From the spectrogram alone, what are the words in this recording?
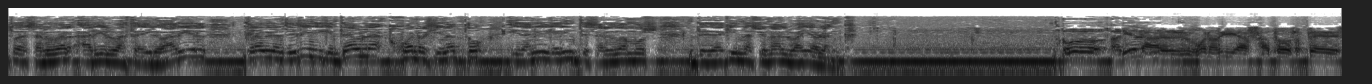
gusto de saludar a Ariel Basteiro. Ariel, Claudio Angelini, quien te habla, Juan Reginato y Daniel Guerín, te saludamos desde aquí Nacional Bahía Blanca. Oh, Ariel. Buenos días a todos ustedes,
